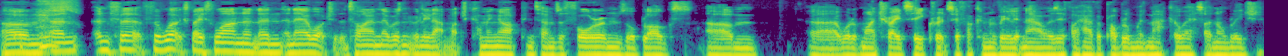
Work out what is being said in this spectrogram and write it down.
Um, and and for, for Workspace One and, and, and AirWatch at the time, there wasn't really that much coming up in terms of forums or blogs. Um, uh, one of my trade secrets, if I can reveal it now, is if I have a problem with Mac OS, I normally just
